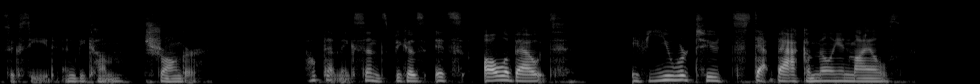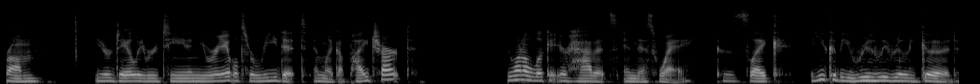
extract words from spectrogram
succeed and become stronger. I hope that makes sense because it's all about if you were to step back a million miles from your daily routine and you were able to read it in like a pie chart, you want to look at your habits in this way because it's like you could be really, really good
